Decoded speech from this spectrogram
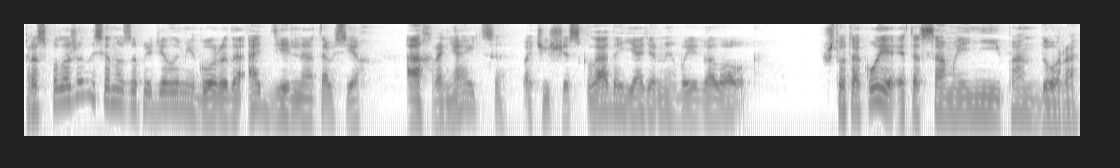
Расположилось оно за пределами города, отдельно ото всех, а охраняется почище склада ядерных боеголовок. Что такое это самое НИИ Пандора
